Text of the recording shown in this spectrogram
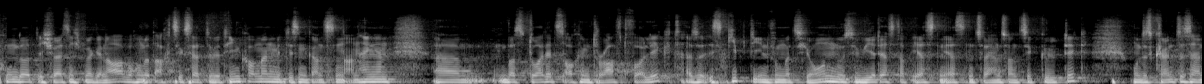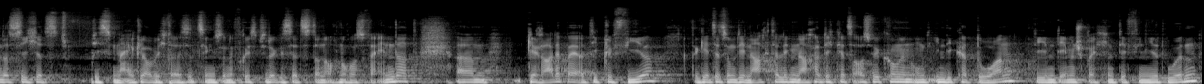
100, ich weiß nicht mehr genau, aber 180 Seite wird hinkommen mit diesen ganzen Anhängen, ähm, was dort jetzt auch im Draft vorliegt. Also es gibt die Information, nur sie wird erst ab 1.1.22 gültig. Und es könnte sein, dass sich jetzt bis Mai, glaube ich, da ist jetzt irgend so eine Frist wieder gesetzt, dann auch noch was verändert. Ähm, gerade bei Artikel 4, da geht es jetzt um die nachteiligen Nachhaltigkeitsauswirkungen und Indikatoren, die eben dementsprechend definiert wurden.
